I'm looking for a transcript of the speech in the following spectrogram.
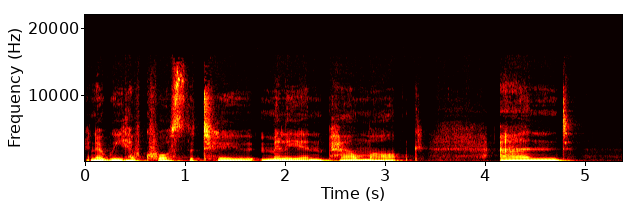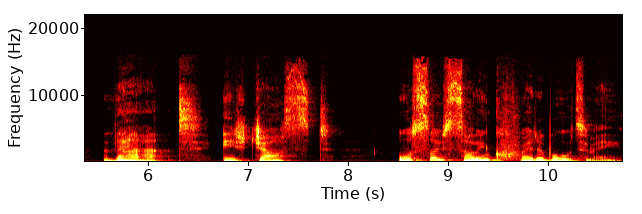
You know, we have crossed the 2 million pound mark and that is just also so incredible to me.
